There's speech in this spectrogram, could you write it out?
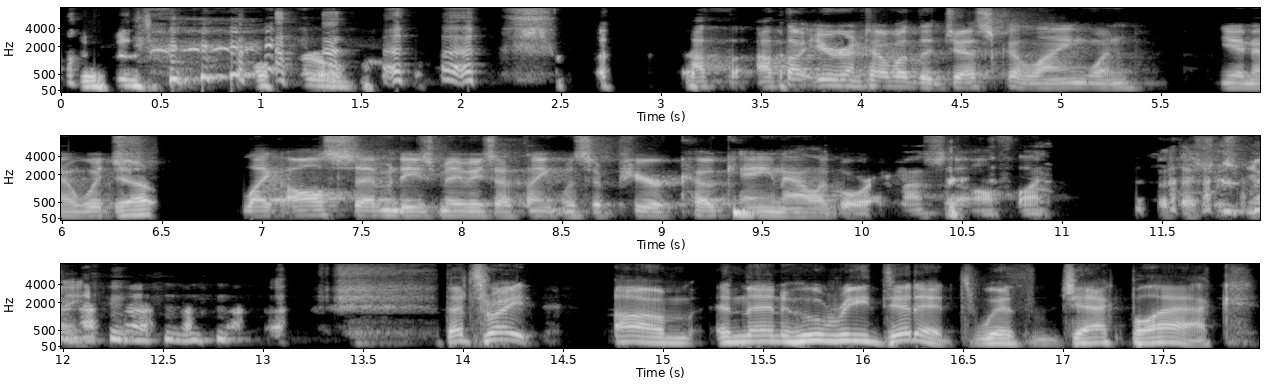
it was horrible. I, th- I thought you were going to talk about the Jessica Lange one, you know, which, Yep. Like all 70s movies, I think was a pure cocaine allegory myself. Like, but that's just me. That's right. Um, and then who redid it with Jack Black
